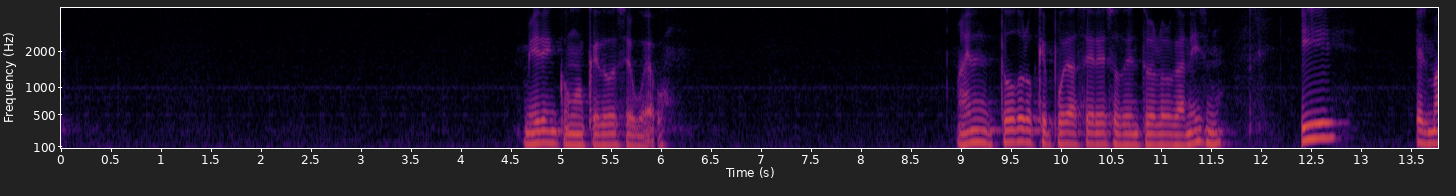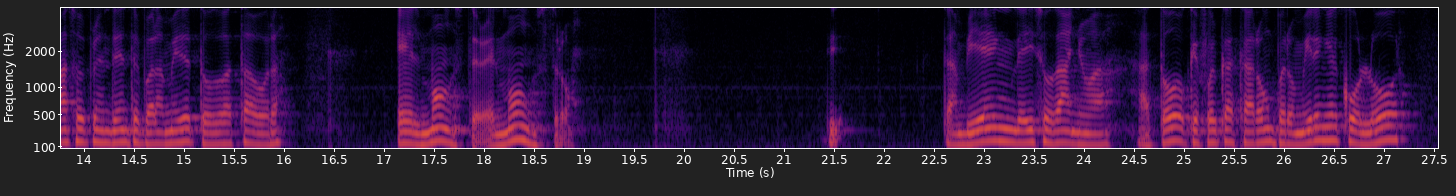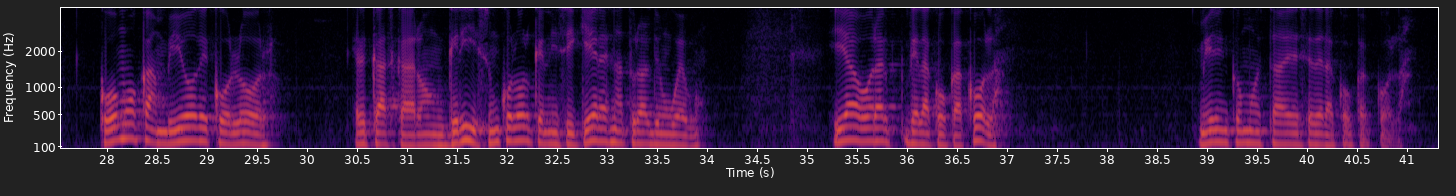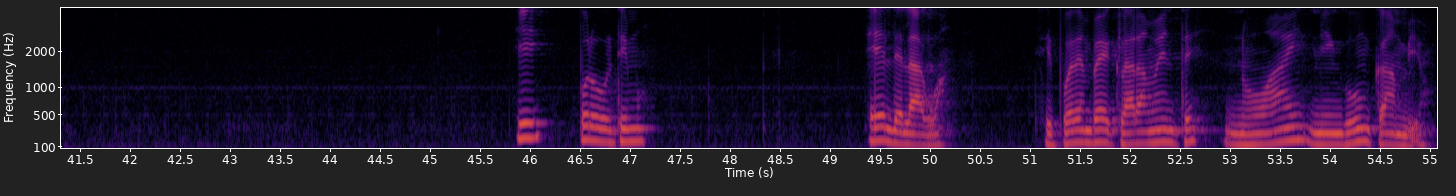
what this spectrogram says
Miren cómo quedó ese huevo. Imagínense todo lo que puede hacer eso dentro del organismo. Y el más sorprendente para mí de todo hasta ahora, el monster, el monstruo. También le hizo daño a, a todo que fue el cascarón, pero miren el color, cómo cambió de color el cascarón, gris, un color que ni siquiera es natural de un huevo. Y ahora de la Coca-Cola. Miren cómo está ese de la Coca-Cola. Y por último, el del agua. Si pueden ver claramente, no hay ningún cambio.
